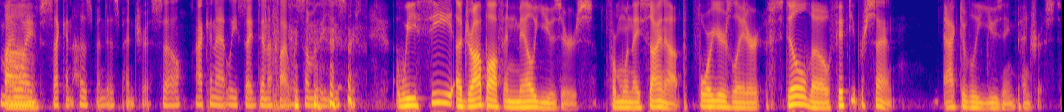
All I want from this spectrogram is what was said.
My Um, wife's second husband is Pinterest, so I can at least identify with some of the users. We see a drop off in male users from when they sign up. Four years later, still though, 50% actively using Pinterest.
